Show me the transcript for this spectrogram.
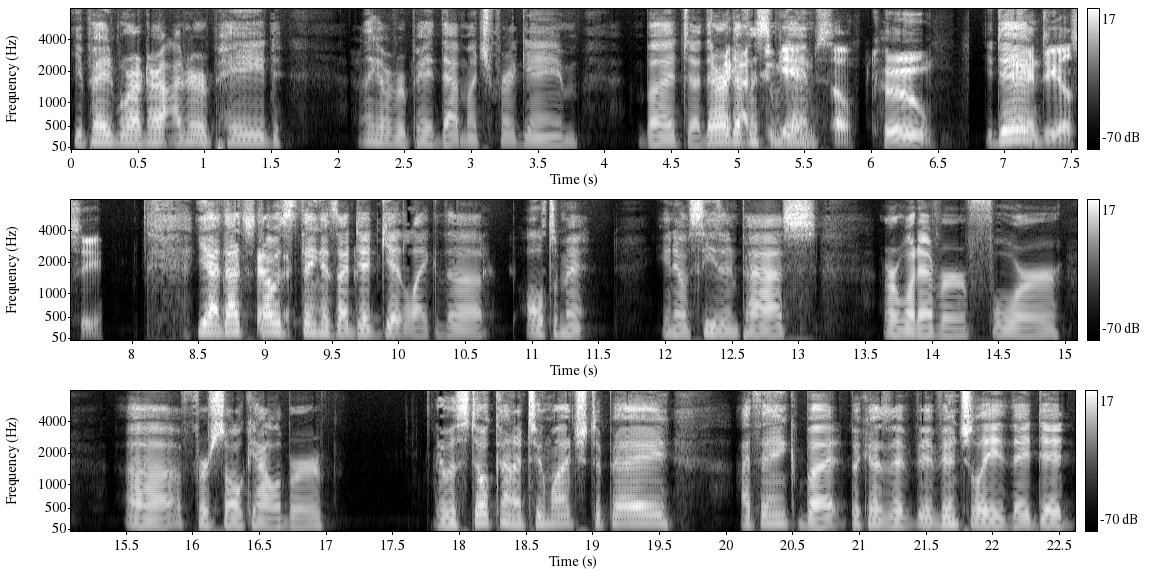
You paid more. I've never, I've never paid. I don't think I've ever paid that much for a game, but uh, there are I definitely some games, games. so two You did. and DLC. Yeah, that's that was the thing is I did get like the ultimate, you know, season pass or whatever for uh for Soul Calibur. It was still kind of too much to pay, I think, but because eventually they did,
